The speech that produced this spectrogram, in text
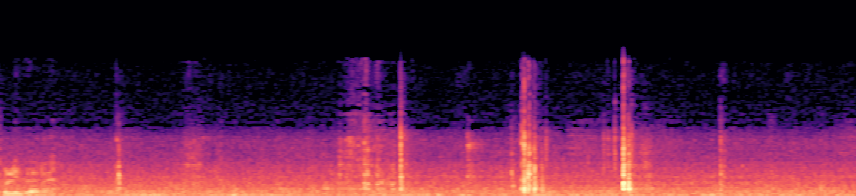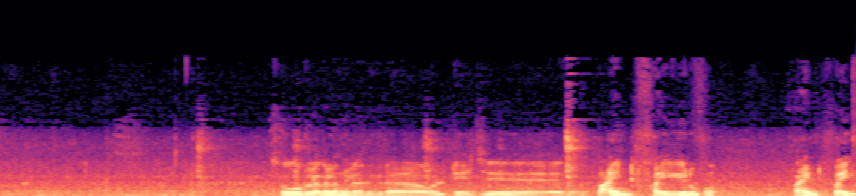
சொல்லித்தரேன் ஸோ உருளைக்கிழங்குல இருக்கிற வோல்டேஜ் பாயிண்ட் ஃபைவ் இருக்கும். பாயிண்ட் ஃபைவ்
